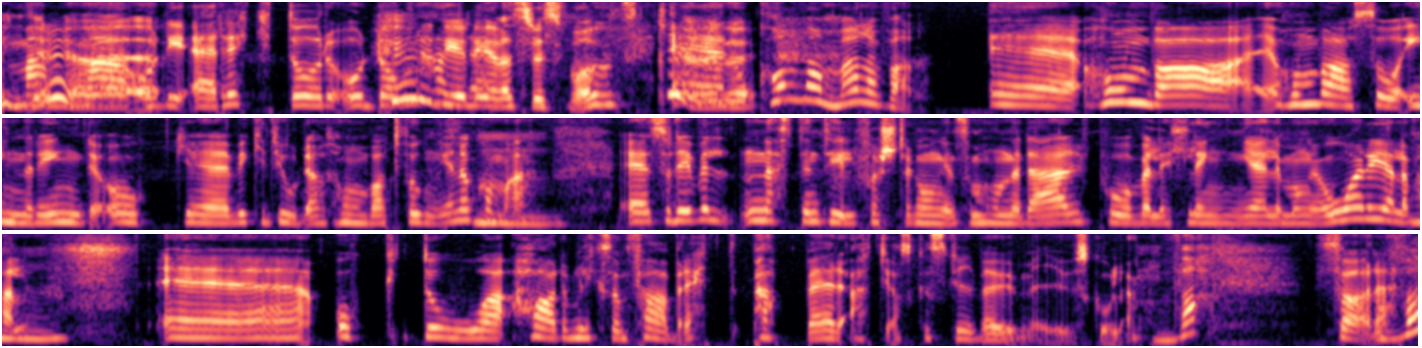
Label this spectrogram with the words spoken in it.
skojar du? mamma och det är rektor. Och de Hur är det hade, deras respons? Eh, Kul! Då kom mamma i alla fall. Eh, hon, var, hon var så inringd och eh, vilket gjorde att hon var tvungen att komma. Mm. Eh, så det är väl nästan till första gången som hon är där på väldigt länge eller många år i alla fall. Mm. Eh, och då har de liksom förberett papper att jag ska skriva ur mig ur skolan. Va? För att Va?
